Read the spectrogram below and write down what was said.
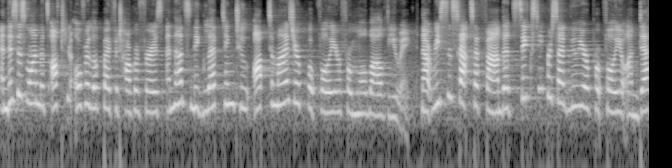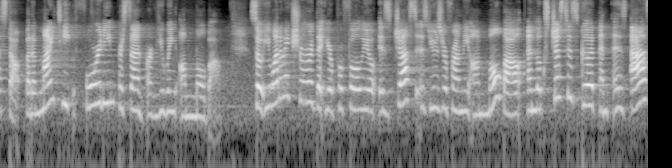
And this is one that's often overlooked by photographers, and that's neglecting to optimize your portfolio for mobile viewing. Now, recent stats have found that 60% view your portfolio on desktop, but a mighty 40% are viewing on mobile. So you want to make sure that your portfolio is just as user-friendly on mobile and looks just as good and is as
